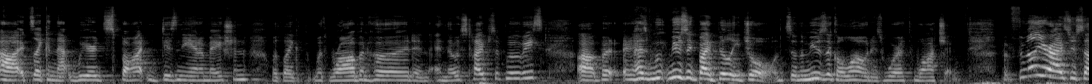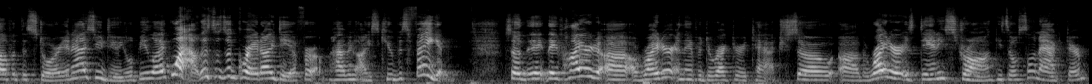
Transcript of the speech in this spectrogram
Uh, it's like in that weird spot in Disney animation with like with Robin Hood and, and those types of movies. Uh, but it has mu music by Billy Joel, and so the music alone is worth watching. But familiarize yourself with the story, and as you do, you'll be like, wow, this is a great idea for having Ice Cube as Fagin. So they, have hired uh, a writer and they have a director attached. So uh, the writer is Danny Strong. He's also an actor,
